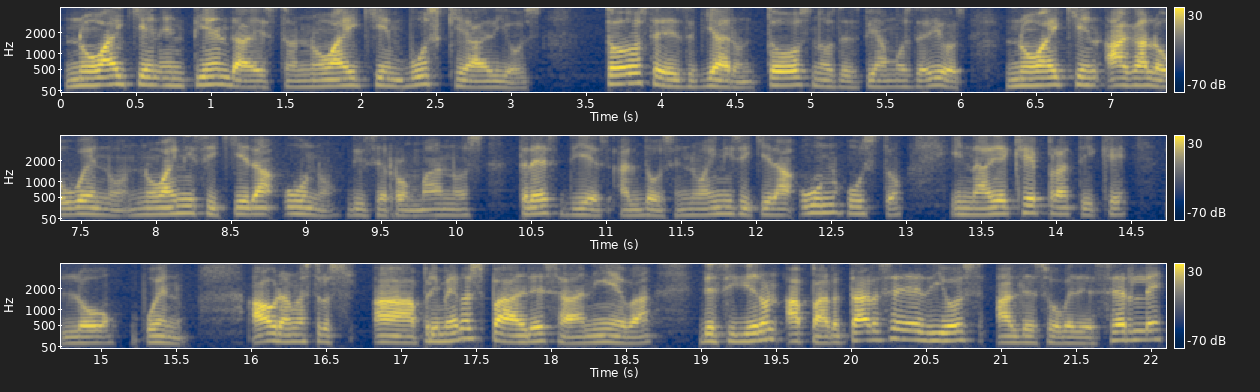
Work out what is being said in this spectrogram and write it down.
no hay quien entienda esto, no hay quien busque a Dios. Todos se desviaron, todos nos desviamos de Dios. No hay quien haga lo bueno, no hay ni siquiera uno, dice Romanos 3, 10 al 12. No hay ni siquiera un justo y nadie que practique lo bueno. Ahora, nuestros ah, primeros padres, Adán y Eva, decidieron apartarse de Dios al desobedecerle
